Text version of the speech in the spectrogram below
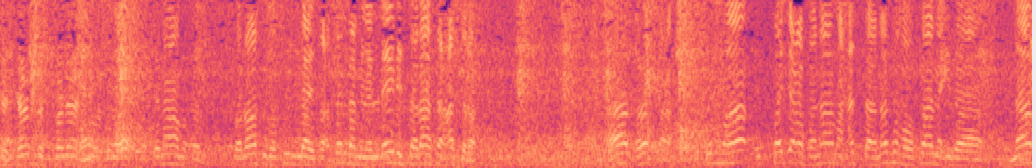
تتم الصلاة. تنام صلاة رسول الله صلى الله عليه وسلم من الليل ثلاث عشرة هذا ركعة ثم اضطجع فنام حتى نفخ وكان إذا نام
